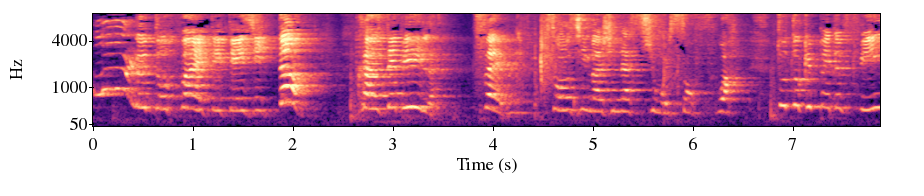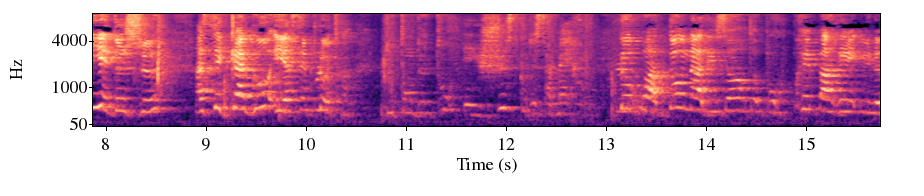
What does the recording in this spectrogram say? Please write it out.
Oh, le dauphin était hésitant, prince débile, faible, sans imagination et sans foi, tout occupé de filles et de jeux, à ses cagots et à ses pleutres, doutant de tout et jusque de sa mère. Le roi donna des ordres pour préparer une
